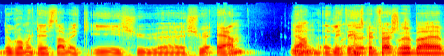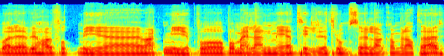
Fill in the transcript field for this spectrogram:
du kommer til Stabæk i 2021. Ja, Litt innspill først. Vi, bare, bare, vi har jo fått mye, vært mye på, på melderen med tidligere Tromsø lagkamerater her.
